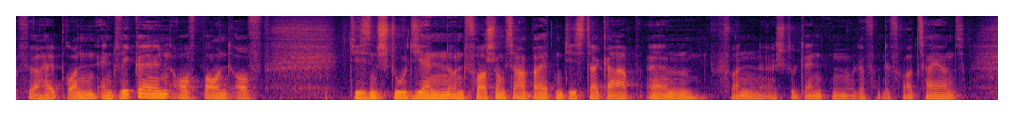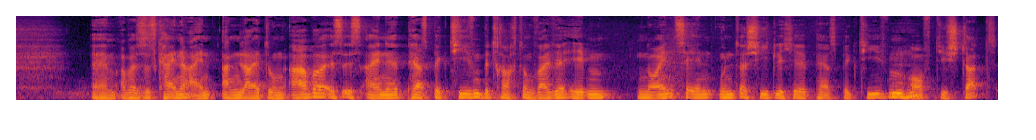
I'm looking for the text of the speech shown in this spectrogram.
für Heilbronn entwickeln, aufbauend auf diesen Studien und Forschungsarbeiten, die es da gab ähm, von äh, Studenten oder von der Frau Zions. Ähm, aber es ist keine Anleitung, aber es ist eine Perspektivenbetrachtung, weil wir eben 19 unterschiedliche Perspektiven mhm. auf die Stadt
